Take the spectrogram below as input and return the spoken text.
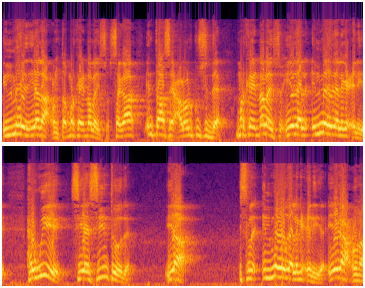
ilmaheeda iyadaa cunta markay dhalayso. Sagaa intaasay calool ku sidaa markay dhalayso iyadaa ilmaheeda laga celiya. Hawiye siyaasiyiintooda yaa isla ilmahoodaa laga celiya iyagaa cuna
